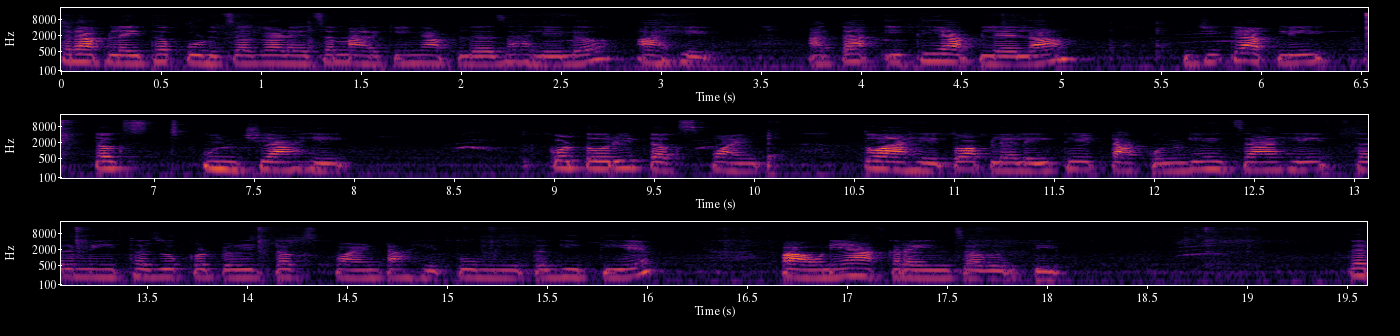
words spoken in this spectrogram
तर आपल्या इथं पुढचं गाड्याचं मार्किंग आपलं झालेलं आहे. आता इथे आपल्याला जी काय आपली टक्स उंची आहे कटोरी टक्स पॉइंट तो आहे तो आपल्याला इथे टाकून घ्यायचा आहे. तर मी इथं जो कटोरी टक्स पॉइंट आहे तो मी इथं घेते आहे पावणे अकरा इंचावरती. तर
